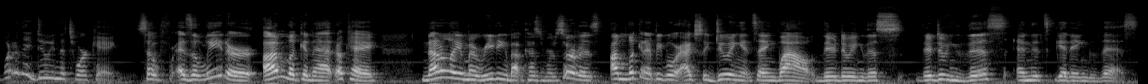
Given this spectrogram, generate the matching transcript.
What are they doing that's working? So for, as a leader, I'm looking at okay. Not only am I reading about customer service, I'm looking at people who are actually doing it, and saying, "Wow, they're doing this. They're doing this, and it's getting this."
